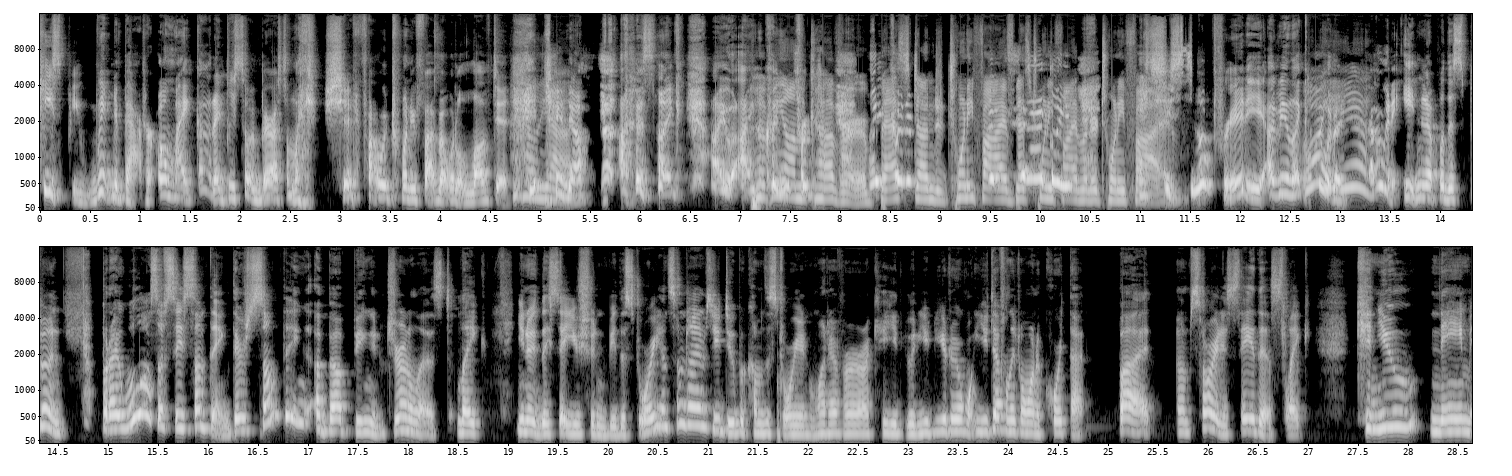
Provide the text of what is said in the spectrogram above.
piece be written about her. Oh my God, I'd be so embarrassed. I'm like, shit, if I were 25, I would have loved it. yeah. You know, I was like, I, I Put couldn't. me on the cover. Best under 25, Exactly. best 25 under 25. And she's so pretty. I mean, like, Oh, I would have yeah. I eaten it up with a spoon. But I will also say something. There's something about being a journalist. Like, you know, they say you shouldn't be the story, and sometimes you do become the story and whatever. Okay, you, you, you, don't, you definitely don't want to court that. But I'm sorry to say this. Like, can you name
